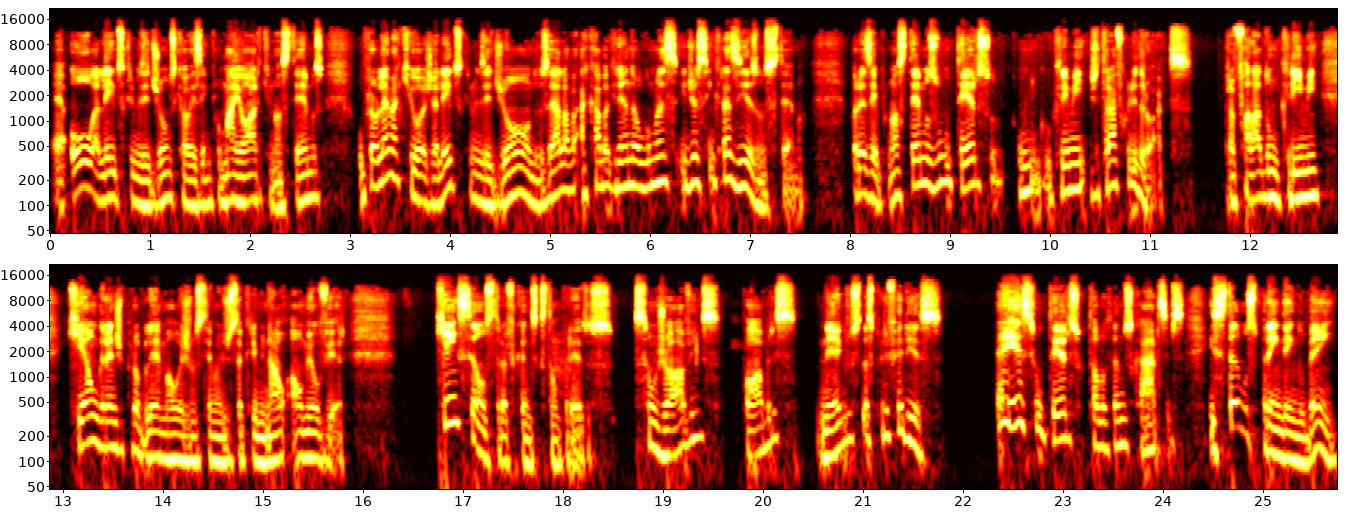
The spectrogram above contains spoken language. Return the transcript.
é, ou a lei dos crimes hediondos que é o exemplo maior que nós temos. O problema é que hoje a lei dos crimes hediondos ela acaba criando algumas idiosincrasias no sistema. Por exemplo, nós temos um terço um, o crime de tráfico de drogas para falar de um crime que é um grande problema hoje no sistema de justiça criminal, ao meu ver. Quem são os traficantes que estão presos? São jovens, pobres, negros das periferias. É esse um terço que está lutando os cárceres. Estamos prendendo bem?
